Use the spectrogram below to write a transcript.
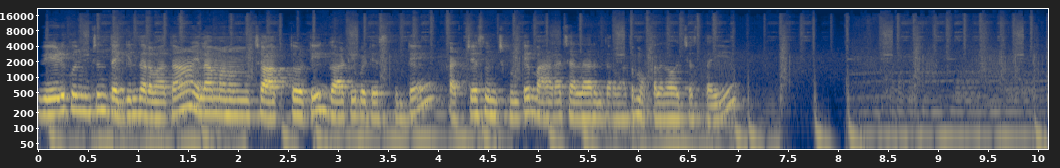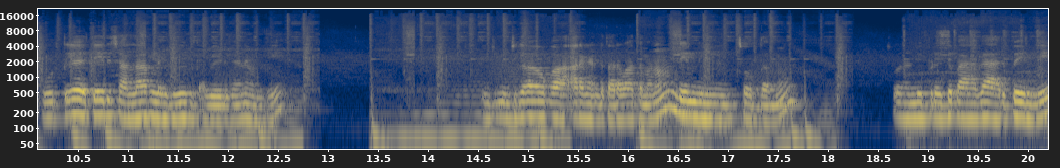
వేడి కొంచెం తగ్గిన తర్వాత ఇలా మనం చాక్ తోటి ఘాట్లు పెట్టేసుకుంటే కట్ చేసి ఉంచుకుంటే బాగా చల్లారిన తర్వాత ముక్కలుగా వచ్చేస్తాయి. పూర్తిగా అయితే ఇది చల్లారలేదు ఇంకా వేడిగానే ఉంది. ఇంచుమించుగా ఒక అరగంట తర్వాత మనం దీన్ని చూద్దాము. చూడండి ఇప్పుడైతే బాగా ఆరిపోయింది.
